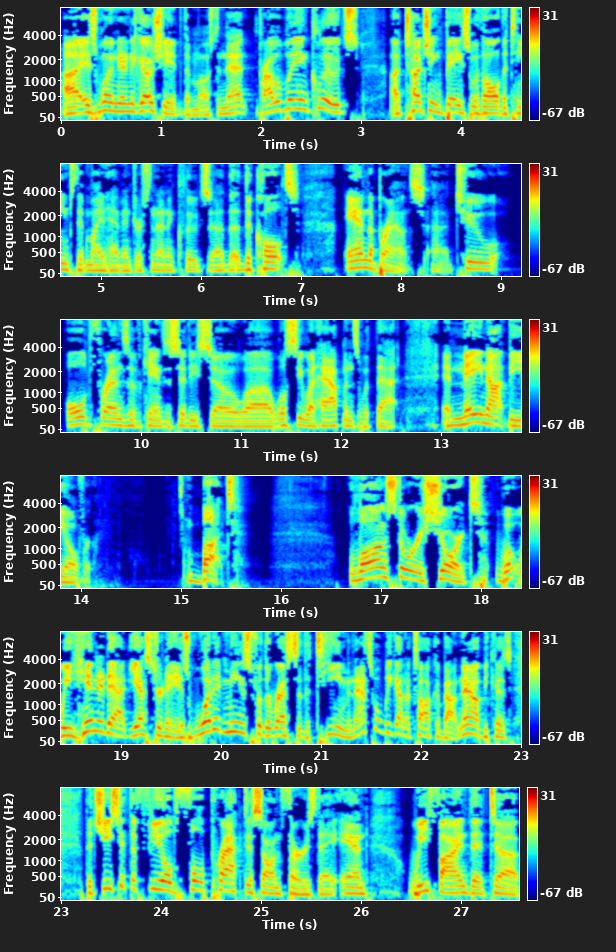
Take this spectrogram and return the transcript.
uh, is willing to negotiate the most? And that probably includes uh, touching base with all the teams that might have interest, and that includes uh, the, the Colts and the Browns, uh, two old friends of Kansas City. So uh, we'll see what happens with that. It may not be over. But long story short, what we hinted at yesterday is what it means for the rest of the team. And that's what we got to talk about now because the Chiefs hit the field full practice on Thursday. And we find that uh,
